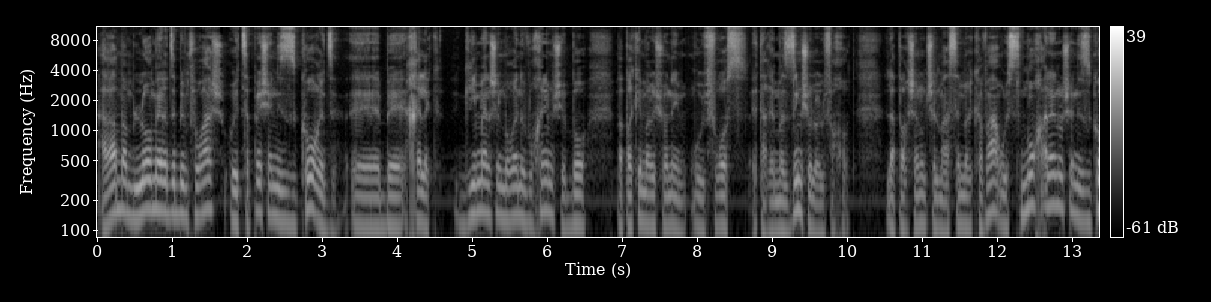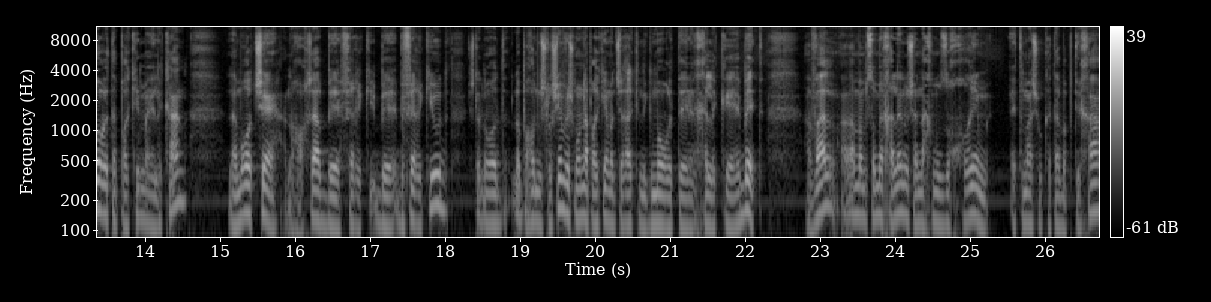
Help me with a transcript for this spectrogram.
הרמב"ם לא אומר את זה במפורש, הוא יצפה שנזכור את זה אה, בחלק ג' של מורה נבוכים, שבו בפרקים הראשונים הוא יפרוס את הרמזים שלו לפחות לפרשנות של מעשה מרכבה, הוא יסמוך עלינו שנזכור את הפרקים האלה כאן, למרות שאנחנו עכשיו בפרק, בפרק י', יש לנו עוד לא פחות מ-38 פרקים עד שרק נגמור את אה, חלק אה, ב', אבל הרמב"ם סומך עלינו שאנחנו זוכרים את מה שהוא כתב בפתיחה,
